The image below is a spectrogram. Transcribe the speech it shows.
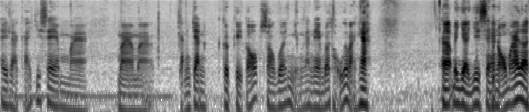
đây là cái chiếc xe mà mà mà cạnh tranh cực kỳ tốt so với những anh em đối thủ các bạn ha. À, bây giờ di sẽ nổ máy lên.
